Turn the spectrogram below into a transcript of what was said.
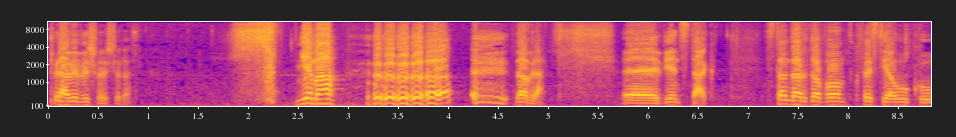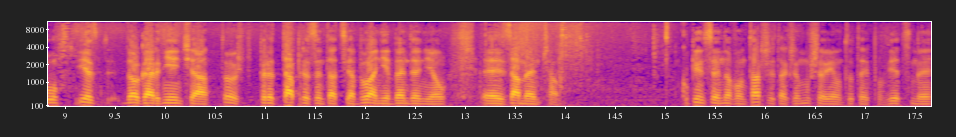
Prawie wyszło jeszcze raz. Nie ma! Dobra. E, więc tak. Standardowo kwestia łuku jest do ogarnięcia. To już pre, ta prezentacja była, nie będę nią e, zamęczał. Kupiłem sobie nową tarczę, także muszę ją tutaj powiedzmy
